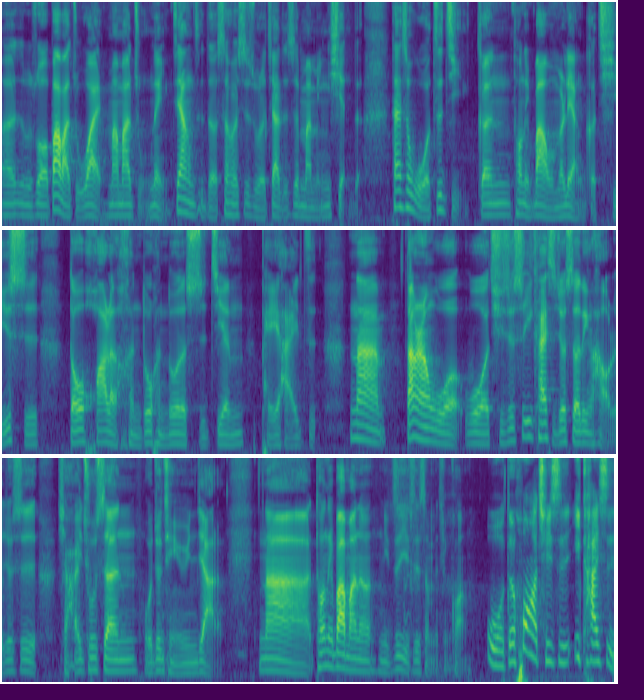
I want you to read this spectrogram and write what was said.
呃怎么说？爸爸主外，妈妈主内，这样子的社会世俗的价值是蛮明显的。但是我自己跟 Tony 爸，我们两个其实都花了很多很多的时间陪孩子。那当然，我我其实是一开始就设定好了，就是小孩出生我就请孕假了。那 Tony 爸爸呢？你自己是什么情况？我的话其实一开始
